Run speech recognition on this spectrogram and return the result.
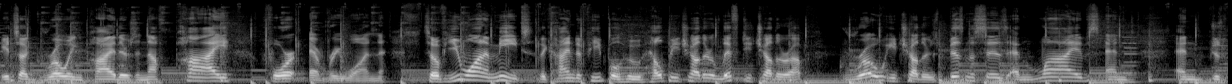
it's a growing pie. There's enough pie for everyone. So if you want to meet the kind of people who help each other, lift each other up, grow each other's businesses and lives and and just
